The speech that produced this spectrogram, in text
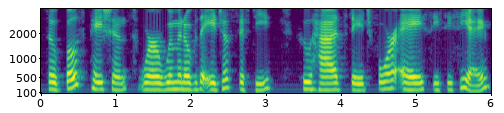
So both patients were women over the age of 50 who had stage 4A CCCA.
